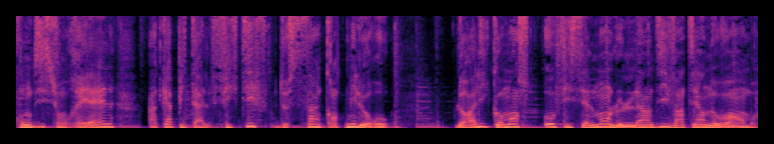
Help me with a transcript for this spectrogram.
conditions réelles un capital fictif de 50 000 euros. Le rallye commence officiellement le lundi 21 novembre,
